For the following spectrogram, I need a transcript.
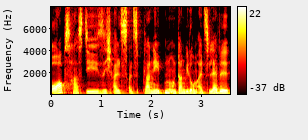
Orbs hast, die sich als, als Planeten und dann wiederum als Level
